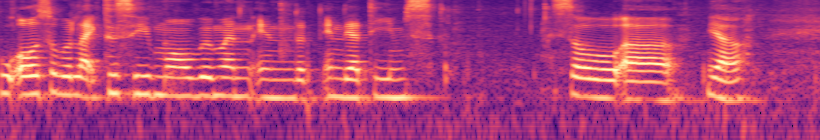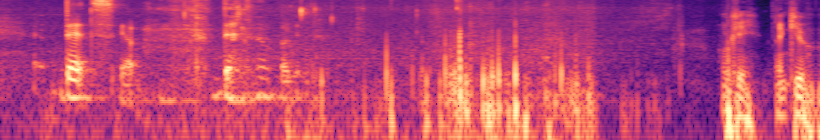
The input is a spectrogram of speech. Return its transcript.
who also would like to see more women in the in their teams. So uh, yeah, that's yeah, that's about it. Okay, thank you.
